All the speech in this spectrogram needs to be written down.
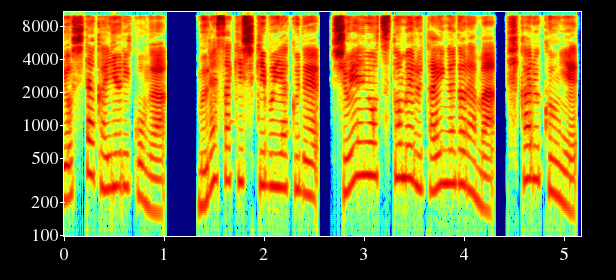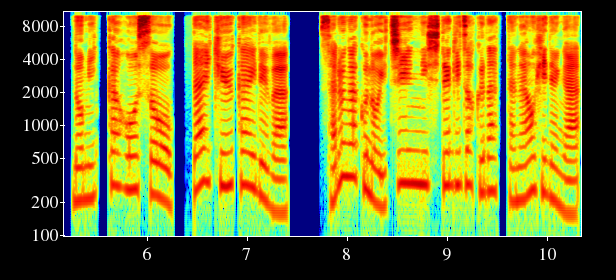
吉高由里子が、紫式部役で主演を務める大河ドラマ、光くんへの3日放送第9回では、猿学の一員にして義族だった直秀が、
